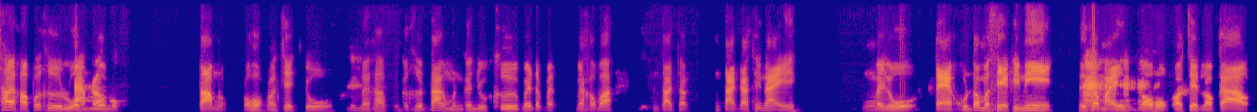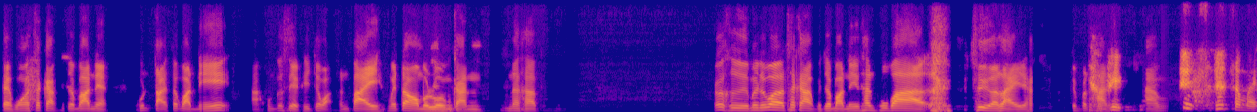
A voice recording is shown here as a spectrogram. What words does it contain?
ใช่ครับก็คือรวมรวมตามระหกระเจ็ดอยู่นะครับ ก็คือตั้งเหมือนกันอยู่คือไม่ได้หมายความว่าต่างจากต่างจากที่ไหน ไม่รู้ แต่คุณต้องมาเสกที่นี่ ในสมัยรหกรเจ็ดรเก้าแต่วงราชการปัจจุบันเนี่ย คุณต่างจังหวัดนี้อะคุณก็เสกที่จังหวัดนั้นไป ไม่ต้องเอามารวมกันนะครับ ก็คือไม่รู้ว่าราชการปัจจุบันนี้ท่านผู้ว่าชื่ออะไรนะครับเป็นประธานน้ำสมัย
